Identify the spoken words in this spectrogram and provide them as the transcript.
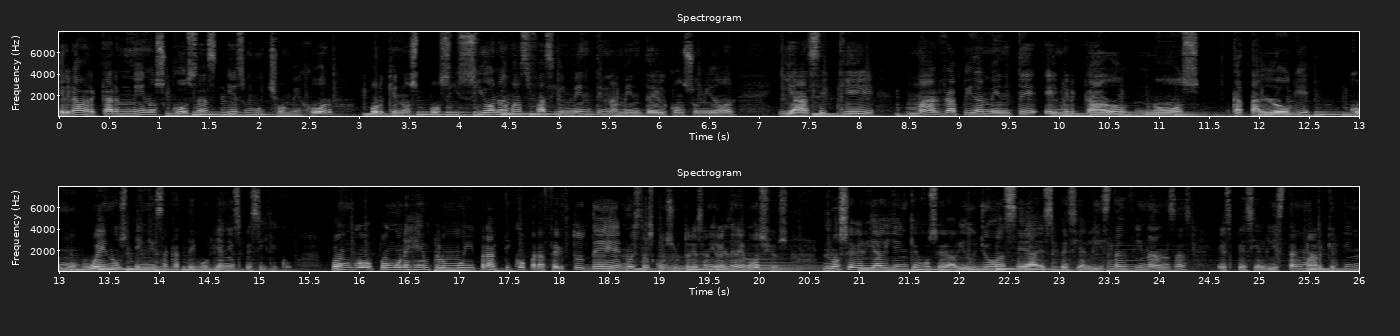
querer abarcar menos cosas es mucho mejor porque nos posiciona más fácilmente en la mente del consumidor y hace que más rápidamente el mercado nos catalogue como buenos en esa categoría en específico. Pongo, pongo un ejemplo muy práctico para efectos de nuestras consultorías a nivel de negocios. No se vería bien que José David Ulloa sea especialista en finanzas, especialista en marketing,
